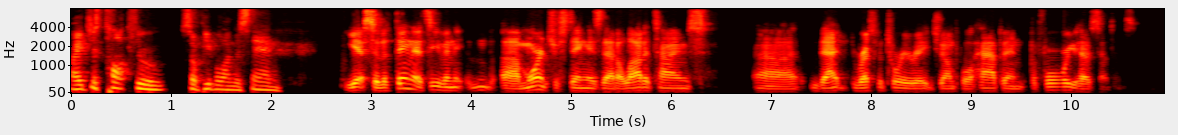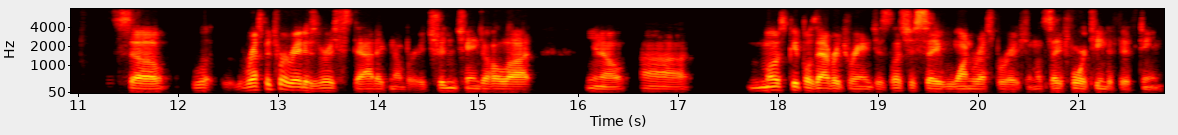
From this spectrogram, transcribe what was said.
right? Just talk through so people understand. Yeah. So the thing that's even uh, more interesting is that a lot of times uh, that respiratory rate jump will happen before you have symptoms. So respiratory rate is a very static number. It shouldn't change a whole lot. You know, uh, most people's average range is let's just say one respiration. Let's say 14 to 15.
